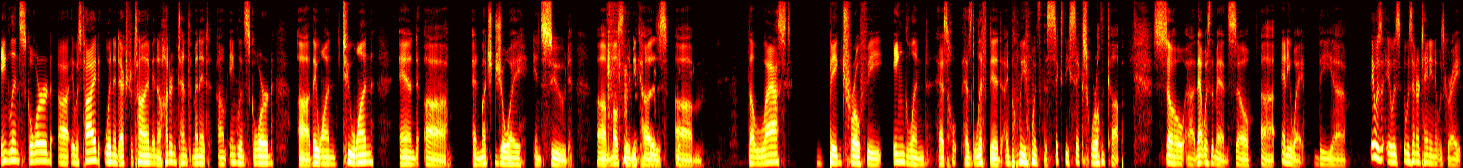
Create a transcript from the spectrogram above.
England scored, uh, it was tied, went into extra time in the 110th minute. Um, England scored, uh, they won 2 1, and, uh, and much joy ensued, uh, mostly because um, the last big trophy England has has lifted, I believe, was the '66 World Cup. So uh, that was the men. So uh, anyway, the uh, it was it was it was entertaining. It was great.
